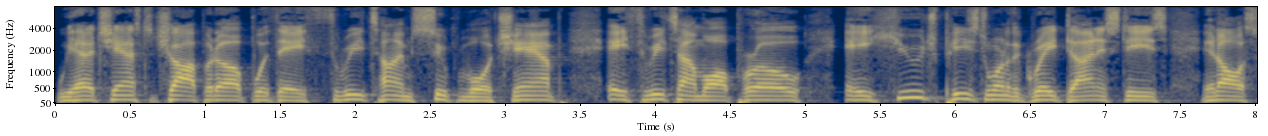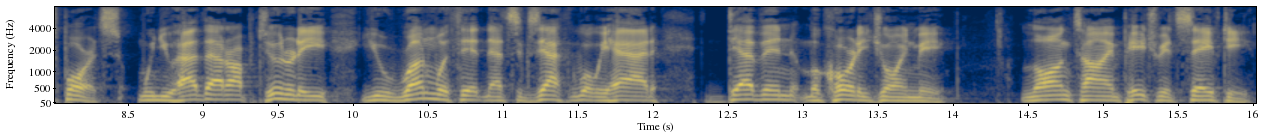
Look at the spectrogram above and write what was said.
we had a chance to chop it up with a three time Super Bowl champ, a three time All Pro, a huge piece to one of the great dynasties in all of sports. When you have that opportunity, you run with it, and that's exactly what we had. Devin McCourty joined me, longtime Patriot safety,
